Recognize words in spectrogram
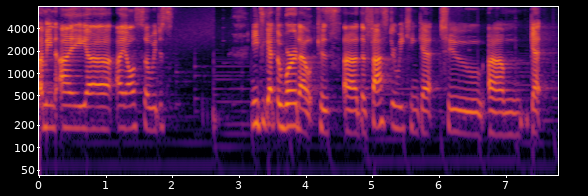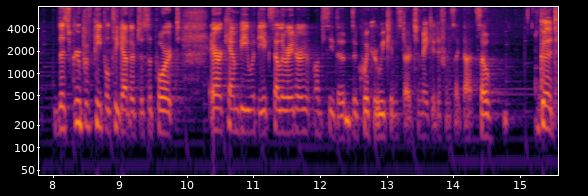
I mean, I uh, I also we just need to get the word out because uh, the faster we can get to um, get this group of people together to support Iracambi with the accelerator, obviously, the, the quicker we can start to make a difference like that. So good.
